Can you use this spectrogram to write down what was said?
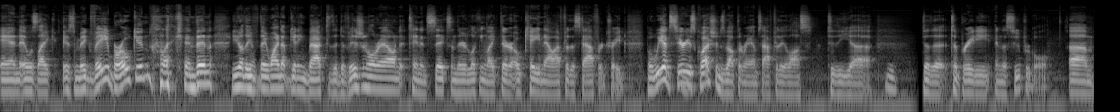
and it was like, is McVay broken? like, and then you know they they wind up getting back to the divisional round at ten and six, and they're looking like they're okay now after the Stafford trade. But we had serious questions about the Rams after they lost to the uh, to the to Brady in the Super Bowl. Um,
